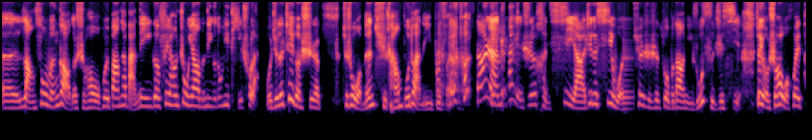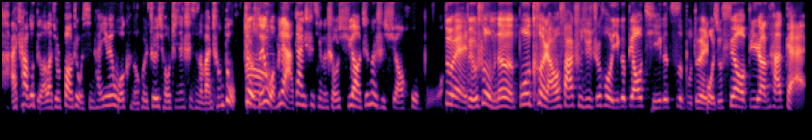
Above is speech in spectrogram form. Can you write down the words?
呃，朗诵文稿的时候，我会帮他把那一个非常重要的那个东西提出来。我觉得这个是就是我们取长补短的一部分。当然他也是很细啊，这个细我确实是做不到你如此之细，就有。时候我会哎，差不多得了，就是抱这种心态，因为我可能会追求这件事情的完成度，就所以我们俩干事情的时候需要真的是需要互补。对，比如说我们的播客，然后发出去之后，一个标题一个字不对，我就非要逼让他改。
